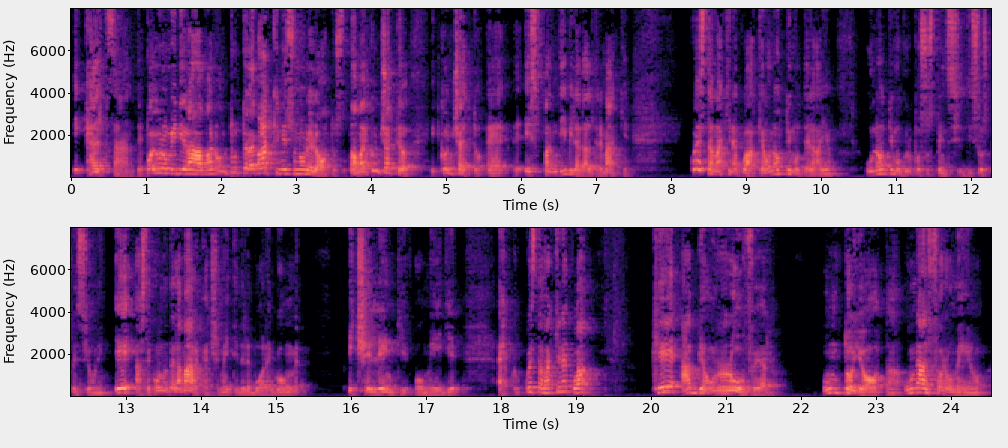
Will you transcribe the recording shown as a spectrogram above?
e calzante. Poi uno mi dirà, ma non tutte le macchine sono le Lotus. No, ma il concetto, il concetto è espandibile ad altre macchine. Questa macchina qua, che ha un ottimo telaio, un ottimo gruppo sospens- di sospensioni e a seconda della marca ci metti delle buone gomme, eccellenti o medie, ecco, questa macchina qua che abbia un Rover, un Toyota, un Alfa Romeo,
